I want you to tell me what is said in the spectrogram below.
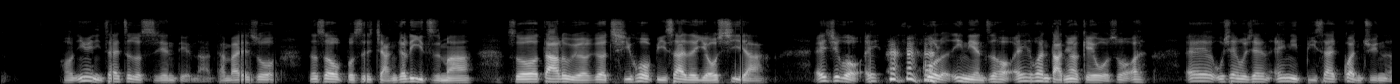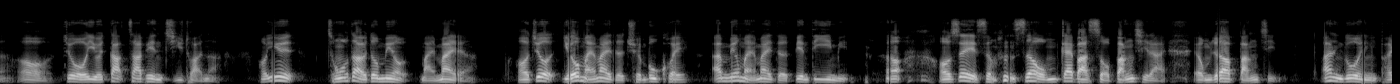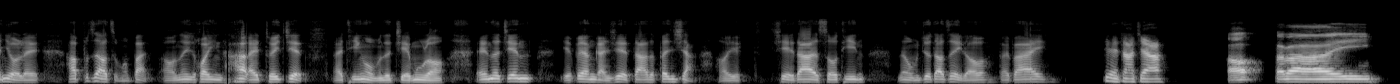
哦，因为你在这个时间点呢，坦白说，那时候不是讲一个例子吗？说大陆有一个期货比赛的游戏啊，哎，结果哎，过了一年之后，哎，忽然打电话给我说，哎，哎，吴先吴先，哎，你比赛冠军了，哦，就我以为大诈骗集团呢，哦，因为从头到尾都没有买卖啊，哦，就有买卖的全部亏。啊，没有买卖的变第一名哦哦，所以什么时候我们该把手绑起来，哎，我们就要绑紧啊。你如果你朋友嘞，他不知道怎么办哦，那就欢迎他来推荐来听我们的节目喽。哎，那今天也非常感谢大家的分享，好，也谢谢大家的收听，那我们就到这里喽，拜拜，谢谢大家，好，拜拜。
